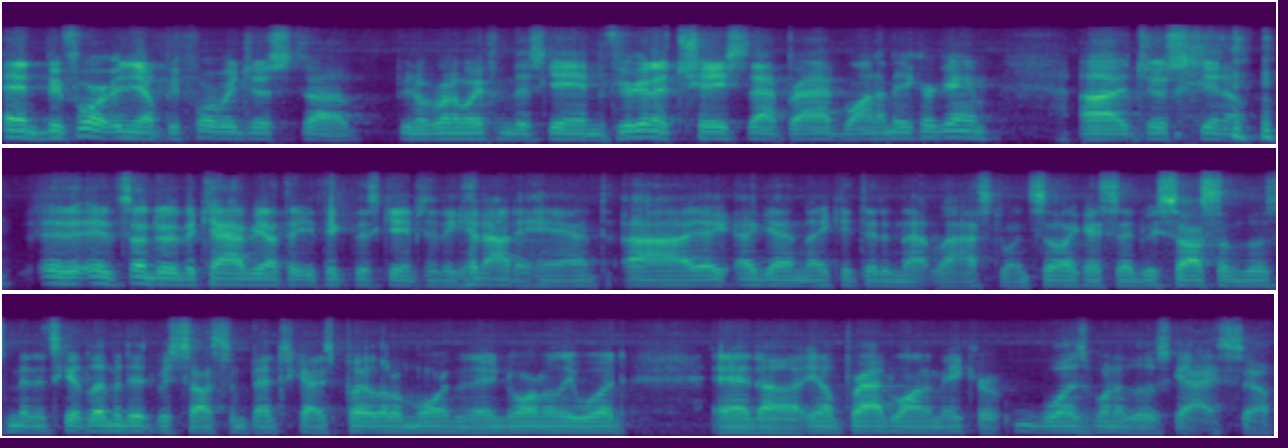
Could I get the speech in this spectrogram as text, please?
And before you know, before we just uh, you know run away from this game, if you're gonna chase that Brad Wanamaker game, uh, just you know, it, it's under the caveat that you think this game's going to get out of hand. Uh, again, like it did in that last one. So, like I said, we saw some of those minutes get limited. We saw some bench guys play a little more than they normally would, and uh, you know, Brad Wanamaker was one of those guys. So,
